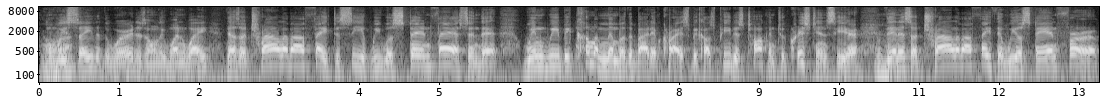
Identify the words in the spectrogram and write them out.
When we uh-huh. say that the word is only one way, there's a trial of our faith to see if we will stand fast in that. When we become a member of the body of Christ, because Peter's talking to Christians here, mm-hmm. then it's a trial of our faith that we'll stand firm,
